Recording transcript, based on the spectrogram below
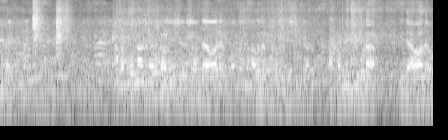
ఉంటాయి. అన్నపూర్ణాశ్వర కాళేశ్వర దేవాలయం పంతొమ్మిది వందల నలభై మూడులో ప్రతిష్ఠించారు. అప్పటి నుంచి కూడా ఈ దేవాలయం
